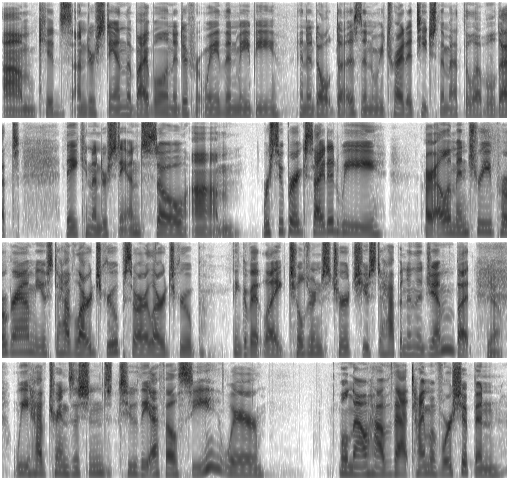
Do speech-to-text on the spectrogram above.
Um, kids understand the Bible in a different way than maybe an adult does, and we try to teach them at the level that they can understand. So um, we're super excited. We our elementary program used to have large groups, so our large group. Think of it like children's church used to happen in the gym, but Yeah. we have transitioned to the FLC where we'll now have that time of worship and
